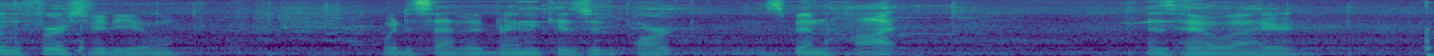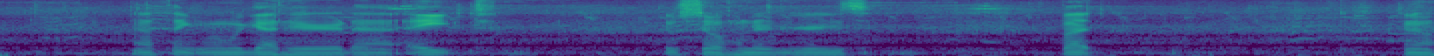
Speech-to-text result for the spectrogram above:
for the first video, we decided to bring the kids to the park. It's been hot as hell out here. I think when we got here at uh, 8, it was still 100 degrees. But, you know,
